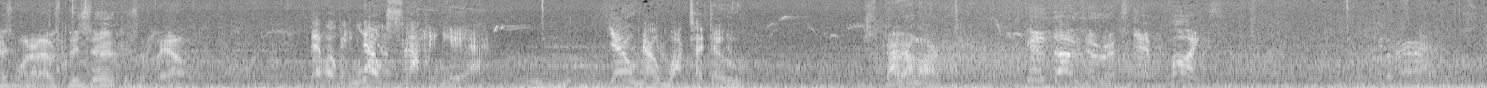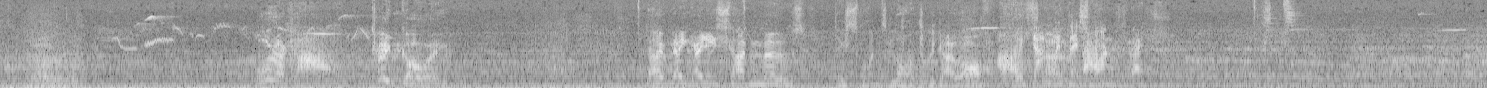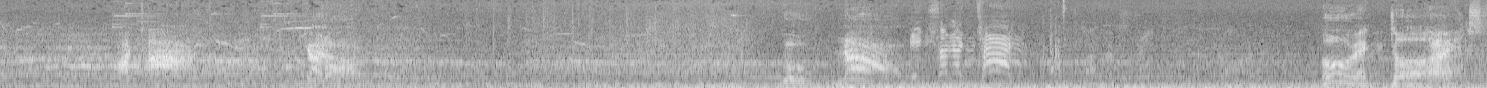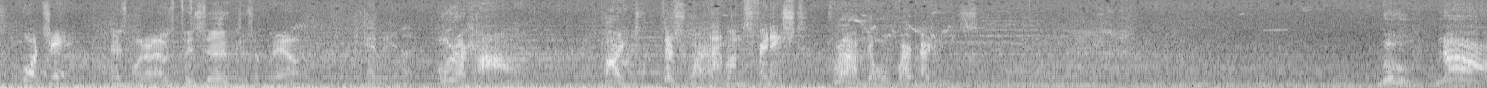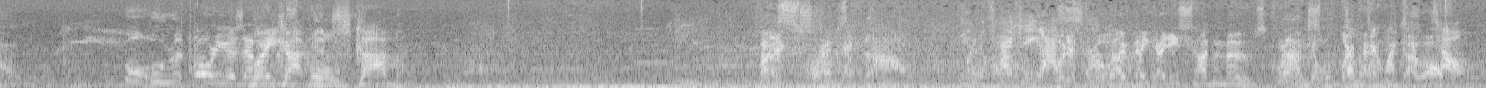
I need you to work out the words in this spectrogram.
There's one of those berserkers about. There will be no slacking here. You know what to do. Stay alert! Give those Uruks their pikes. Urakal! Keep going! Don't make any sudden moves. This one's liable to go off. We're done with this one. Attack! Get on! Move now! It's an attack. Ulrich! Watch it. There's one of those berserkers about. Give me! Pikes, this way! That one's finished. Grab your weapons! Move! More Uruk warriors have Wake been up, you spawned. scum! Pikes, grab it now! They're attacking Put it us! through! Don't make any sudden moves. Grab your You weapon! do what go you're off! told.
